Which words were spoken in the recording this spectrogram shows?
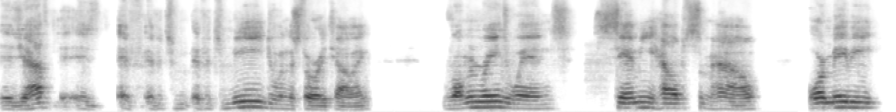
Is you have is if, if it's if it's me doing the storytelling, Roman Reigns wins, Sami helps somehow, or maybe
